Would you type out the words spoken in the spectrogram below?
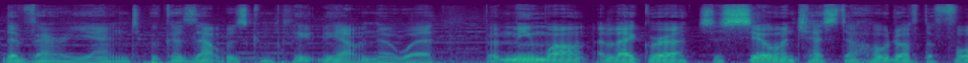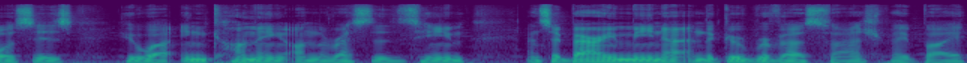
the very end because that was completely out of nowhere. But meanwhile, Allegra, Cecile, and Chester hold off the forces who are incoming on the rest of the team. And so Barry, Meena, and the good Reverse Flash, played by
